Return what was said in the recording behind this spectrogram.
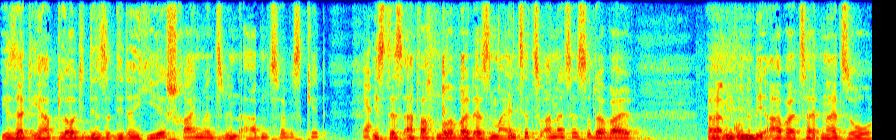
Ihr seid, ihr habt Leute, die, die dann hier schreien, wenn es um den Abendservice geht? Ja. Ist das einfach nur, weil das Mindset so anders ist oder weil äh, im Grunde die Arbeitszeiten halt so,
